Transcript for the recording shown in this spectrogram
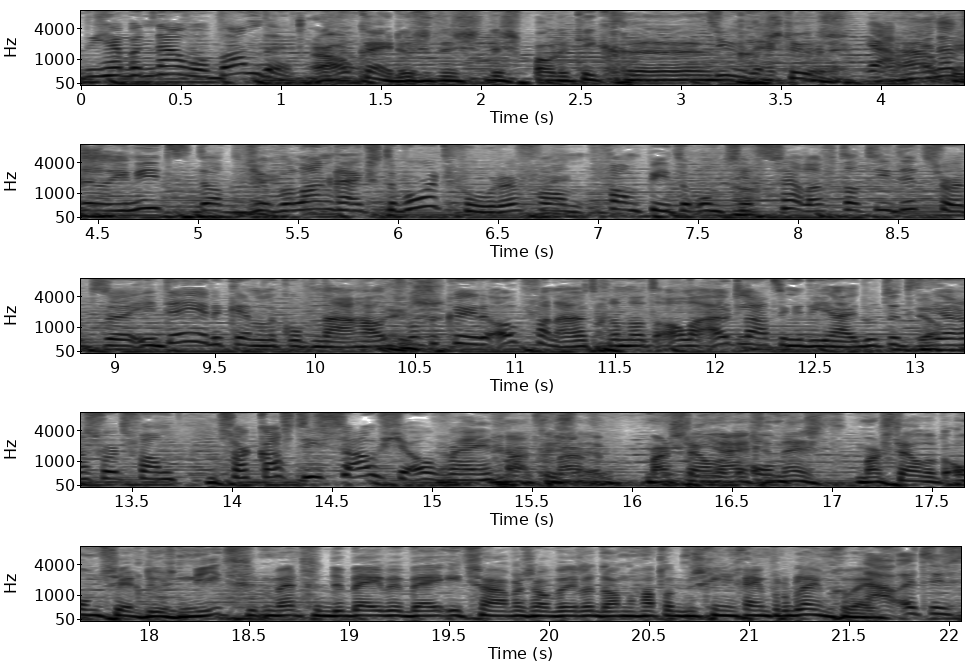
die hebben nauwe banden. Ah, Oké, dus het is, het is politiek ge- Tuurlijk. gestuurd. Ja, en dan oké. wil je niet dat je belangrijkste woordvoerder van, van Pieter Omtzigt zelf... dat hij dit soort eh, ideeën er kennelijk op nahoudt. Want dan kun je er ook van uitgaan dat alle uitlatingen die hij doet... het er een soort van sarcastisch sausje overheen gaat. Maar, maar, stel dat om, nest. maar stel dat om zich dus niet met de BBB iets samen zou willen... dan had het misschien geen probleem geweest. Nou, het is,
